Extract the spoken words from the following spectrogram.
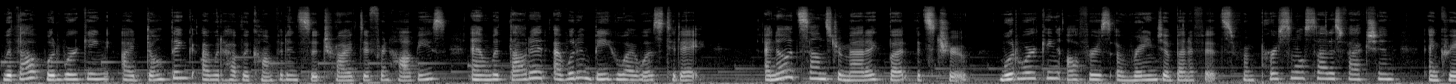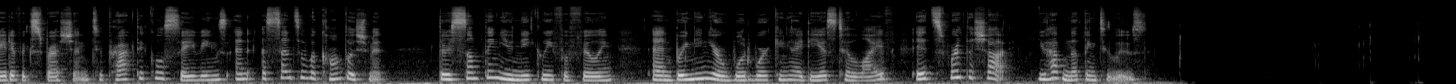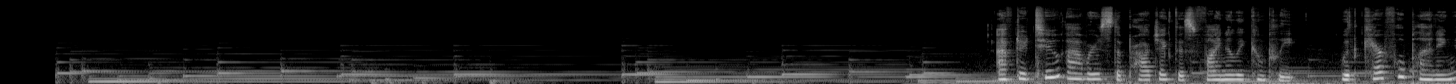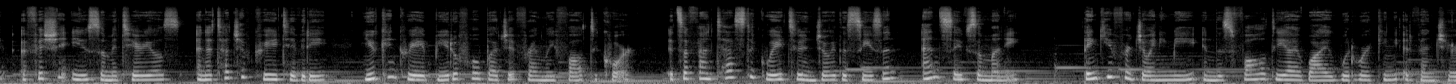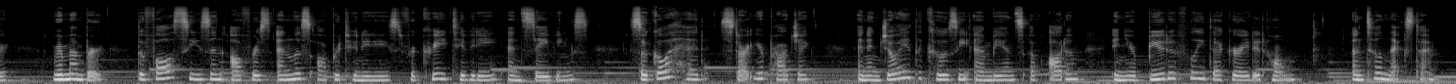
Without woodworking, I don't think I would have the confidence to try different hobbies, and without it, I wouldn't be who I was today. I know it sounds dramatic, but it's true. Woodworking offers a range of benefits from personal satisfaction and creative expression to practical savings and a sense of accomplishment. There's something uniquely fulfilling, and bringing your woodworking ideas to life, it's worth a shot. You have nothing to lose. After two hours, the project is finally complete. With careful planning, efficient use of materials, and a touch of creativity, you can create beautiful budget friendly fall decor. It's a fantastic way to enjoy the season and save some money. Thank you for joining me in this fall DIY woodworking adventure. Remember, the fall season offers endless opportunities for creativity and savings. So go ahead, start your project, and enjoy the cozy ambience of autumn in your beautifully decorated home. Until next time.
